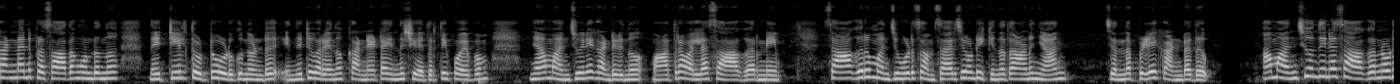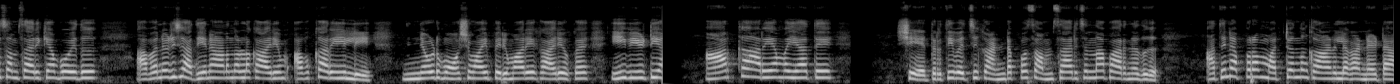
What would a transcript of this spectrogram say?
കണ്ണന് പ്രസാദം കൊണ്ടുവന്ന് നെറ്റിയിൽ തൊട്ട് കൊടുക്കുന്നുണ്ട്. എന്നിട്ട് പറയുന്നു കണ്ണേട്ട ഇന്ന് ക്ഷേത്രത്തിൽ പോയപ്പം ഞാൻ മഞ്ജുവിനെ കണ്ടിരുന്നു. മാത്രമല്ല സാഗറിനെയും. സാഗറും മഞ്ജുവും കൂടെ സംസാരിച്ചുകൊണ്ടിരിക്കുന്നതാണ് ഞാൻ ചെന്നപ്പോഴേ കണ്ടത്. ആ മഞ്ജു എന്തിനാ സാഗറിനോട് സംസാരിക്കാൻ പോയത്? അവനൊരു ചതിയനാണെന്നുള്ള കാര്യം അവക്കറിയില്ലേ? നിന്നോട് മോശമായി പെരുമാറിയ കാര്യമൊക്കെ ഈ വീട്ടിൽ ആർക്കാ അറിയാൻ വയ്യാത്തേ? ക്ഷേത്രത്തിൽ വെച്ച് കണ്ടപ്പോൾ സംസാരിച്ചെന്നാ പറഞ്ഞത്. അതിനപ്പുറം മറ്റൊന്നും കാണില്ല കണ്ണേട്ടാ.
